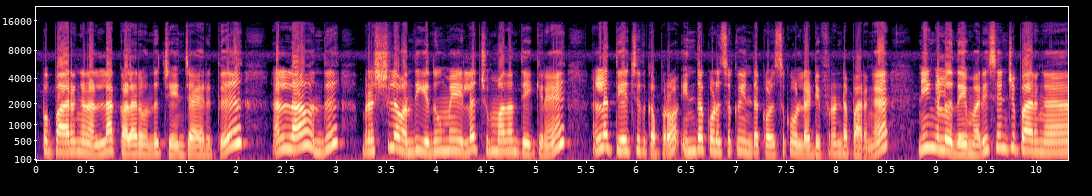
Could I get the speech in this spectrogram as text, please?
இப்போ பாருங்கள் நல்லா கலர் வந்து சேஞ்ச் ஆகிருக்கு நல்லா வந்து ப்ரஷ்ஷில் வந்து எதுவுமே இல்லை சும்மா தான் தேய்க்கிறேன். நல்லா தேய்ச்சதுக்கப்புறம் இந்த கொலுசுக்கும் இந்த கொலுசுக்கும் உள்ள டிஃப்ரெண்ட்டை பாருங்கள் நீங்களும் இதே மாதிரி செஞ்சு பாருங்கள்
